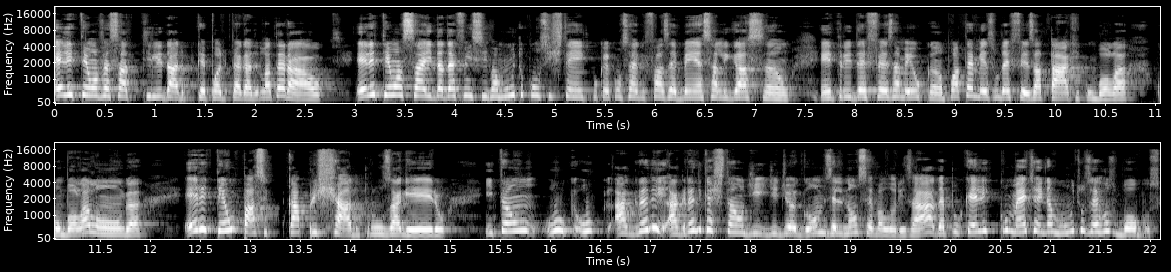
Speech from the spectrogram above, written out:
Ele tem uma versatilidade porque pode pegar de lateral. Ele tem uma saída defensiva muito consistente porque consegue fazer bem essa ligação entre defesa meio campo, até mesmo defesa ataque com bola com bola longa. Ele tem um passe caprichado para um zagueiro. Então, o, o, a, grande, a grande questão de, de Gomes ele não ser valorizado é porque ele comete ainda muitos erros bobos.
